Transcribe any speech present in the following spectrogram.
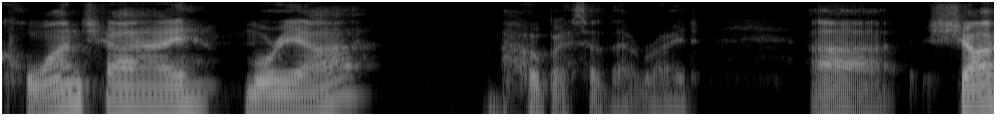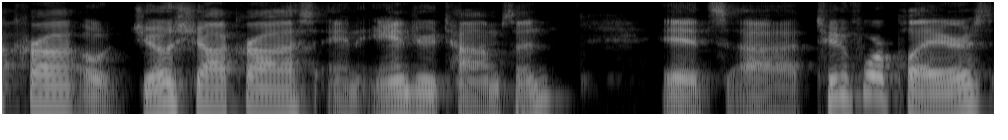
Kwanchai Moriya. I hope I said that right. Uh, Shawcross, oh, Joe Shawcross and Andrew Thompson. It's uh, two to four players.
